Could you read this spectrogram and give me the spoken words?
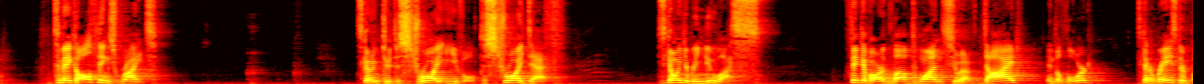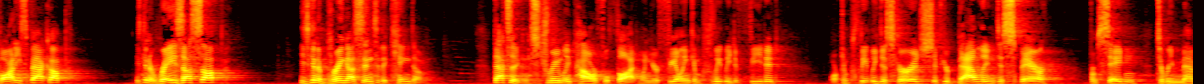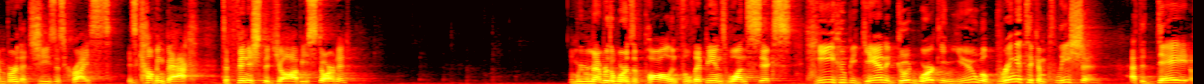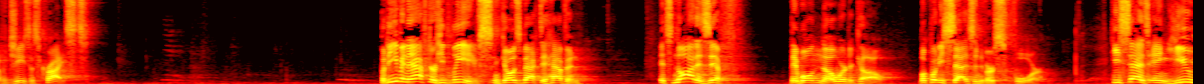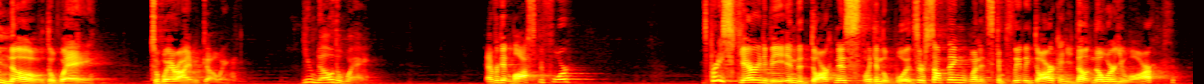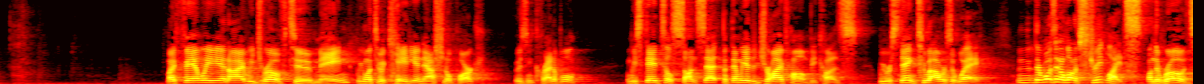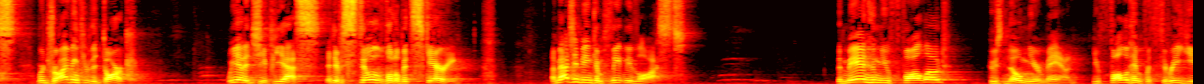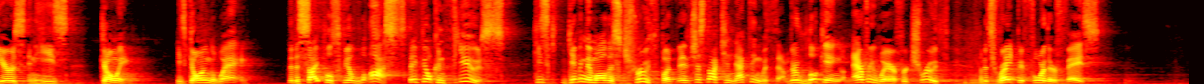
to make all things right. He's going to destroy evil, destroy death. He's going to renew us. Think of our loved ones who have died in the Lord. He's going to raise their bodies back up. He's going to raise us up. He's going to bring us into the kingdom. That's an extremely powerful thought when you're feeling completely defeated or completely discouraged. If you're battling despair from Satan, to remember that Jesus Christ is coming back to finish the job he started. And we remember the words of Paul in Philippians 1 6 He who began a good work in you will bring it to completion at the day of Jesus Christ. But even after he leaves and goes back to heaven, it's not as if they won't know where to go. Look what he says in verse 4. He says, And you know the way to where I am going. You know the way. Ever get lost before? It's pretty scary to be in the darkness, like in the woods or something, when it's completely dark and you don't know where you are. My family and I, we drove to Maine. We went to Acadia National Park. It was incredible. And we stayed till sunset, but then we had to drive home because we were staying two hours away. And there wasn't a lot of streetlights on the roads. We're driving through the dark. We had a GPS, and it was still a little bit scary. Imagine being completely lost. The man whom you followed, who's no mere man, you followed him for three years and he's going. He's going away. The disciples feel lost, they feel confused. He's giving them all this truth, but it's just not connecting with them. They're looking everywhere for truth, but it's right before their face.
